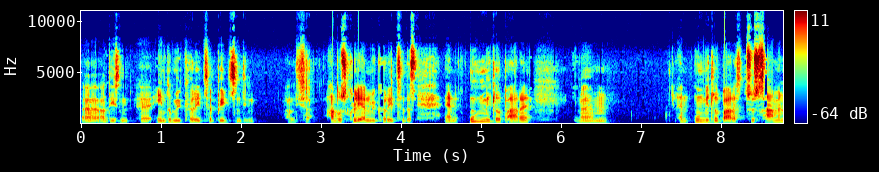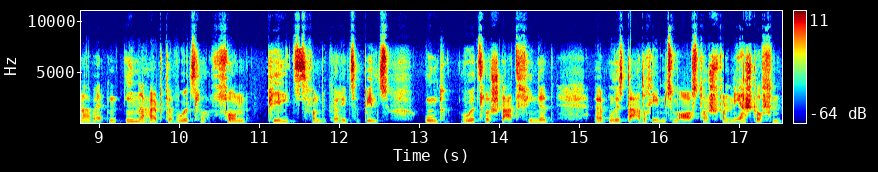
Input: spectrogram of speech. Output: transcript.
äh, an diesem äh, Endomykorrhiza-Pilz und in an dieser avaskulären Mykorrhiza, dass eine unmittelbare ähm, ein unmittelbares Zusammenarbeiten innerhalb der Wurzel von Pilz, von Mykorrhiza-Pilz und Wurzel stattfindet äh, und es dadurch eben zum Austausch von Nährstoffen,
